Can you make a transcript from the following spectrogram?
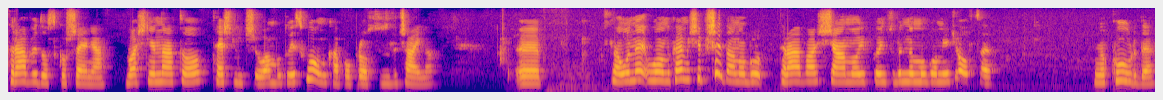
trawy do skoszenia. Właśnie na to też liczyłam, bo tu jest łąka po prostu zwyczajna. Yy, łąka mi się przyda, no bo trawa, siano i w końcu będę mogła mieć owce. No kurde.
